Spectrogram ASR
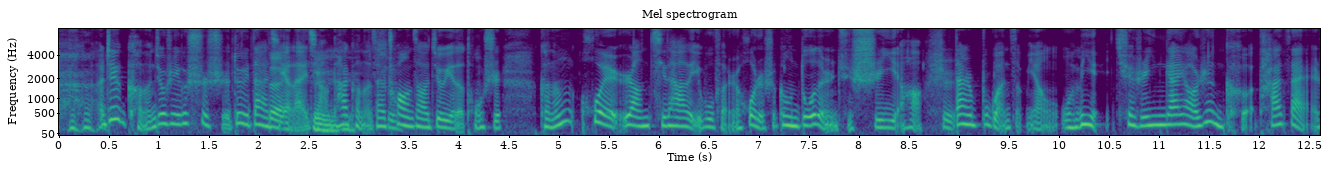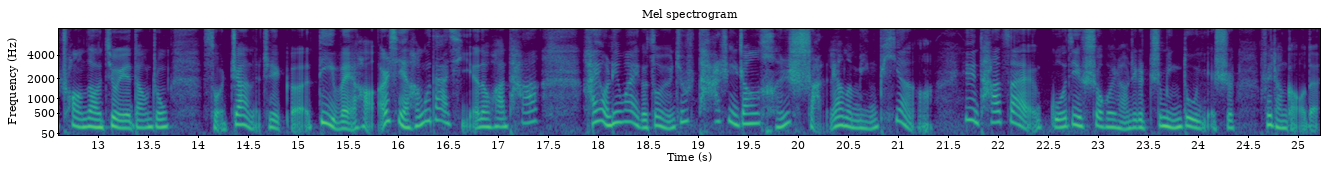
啊，这个可能就是一个事实。对于大企业来讲，他可能在创造就业的同时，可能会让其他的一部分人或者是更多的人去失业哈。是，但是不管怎么样，我们也确实应该要认可他在创造就业当中所占的这个地位哈。而且韩国大企业的话，它还有另外一个作用，就是它是一张很闪亮的名片啊，因为它在国际社会上这个知名度也是非常高的。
